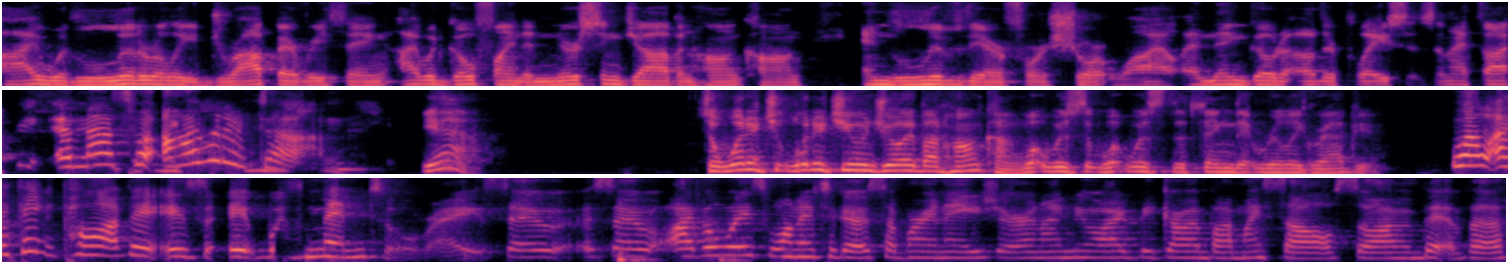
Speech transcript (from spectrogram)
i would literally drop everything i would go find a nursing job in hong kong and live there for a short while and then go to other places and i thought And that's what I would have done. yeah. So what did you what did you enjoy about Hong Kong? What was the, what was the thing that really grabbed you? Well, I think part of it is it was mental, right? So, so I've always wanted to go somewhere in Asia, and I knew I'd be going by myself. So I'm a bit of a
